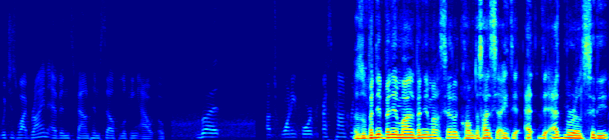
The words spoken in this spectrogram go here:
Which is why Brian Evans found himself looking out. Also wenn ihr, wenn ihr mal, wenn ihr mal nach Seattle kommt, das heißt ja eigentlich die, die Admiral City,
